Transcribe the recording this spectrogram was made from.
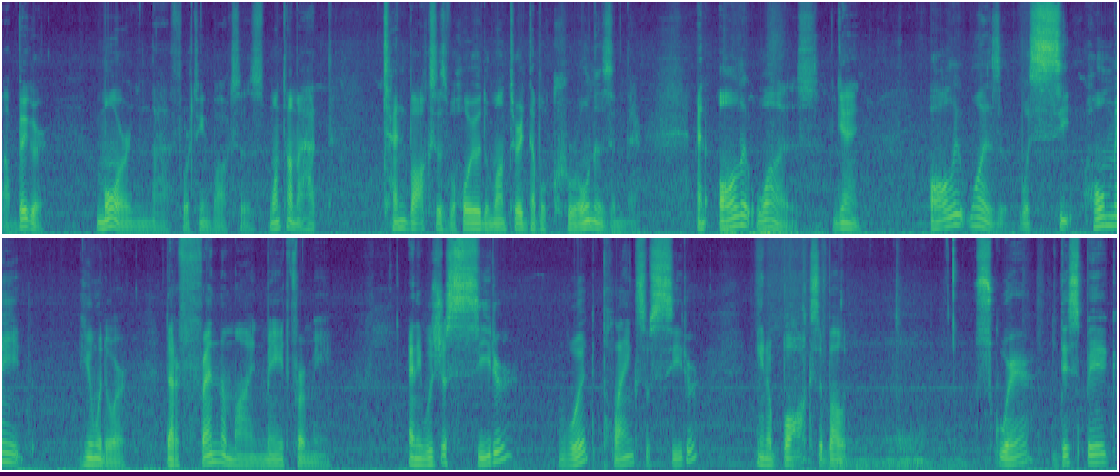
uh, bigger, more than that. 14 boxes. One time I had 10 boxes of Hoyo de Monterrey double Coronas in there, and all it was, again, all it was was homemade humidor that a friend of mine made for me, and it was just cedar wood planks of cedar in a box about square this big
